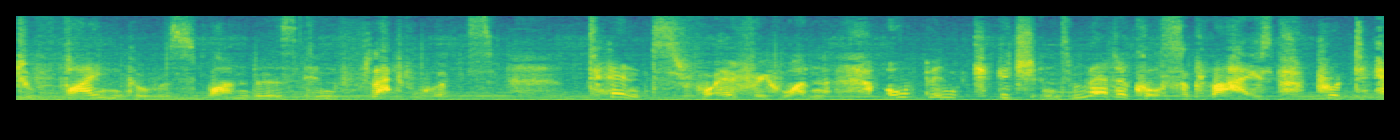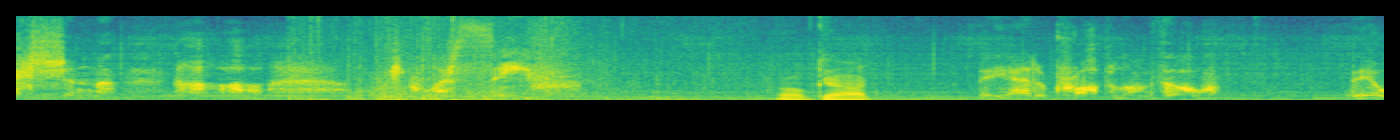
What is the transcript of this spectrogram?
to find the responders in Flatwoods. Tents for everyone, open kitchens, medical supplies, protection. we were safe. Oh god. They had a problem, though. Their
